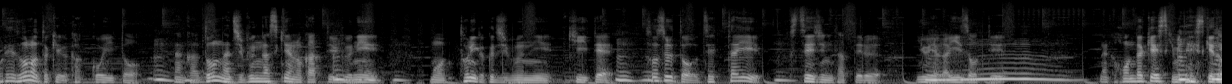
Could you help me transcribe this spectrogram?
俺どの時がかっこいいと、うん。うん、なんかどんな自分が好きなのかっていうふうに、もうとにかく自分に聞いて、うん。うん、そうすると絶対ステージに立ってる優也がいいぞっていう、うん、なんか本田圭佑みたいですけど、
